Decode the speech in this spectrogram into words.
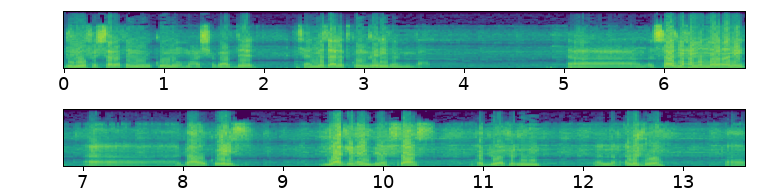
ضيوف الشرف إنه يكونوا مع الشباب ديل عشان المسألة تكون قريبة من بعض. آه أستاذ محمد مرغني. آه كويس. لكن عندي إحساس وقد يوافقني الإخوة آه،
